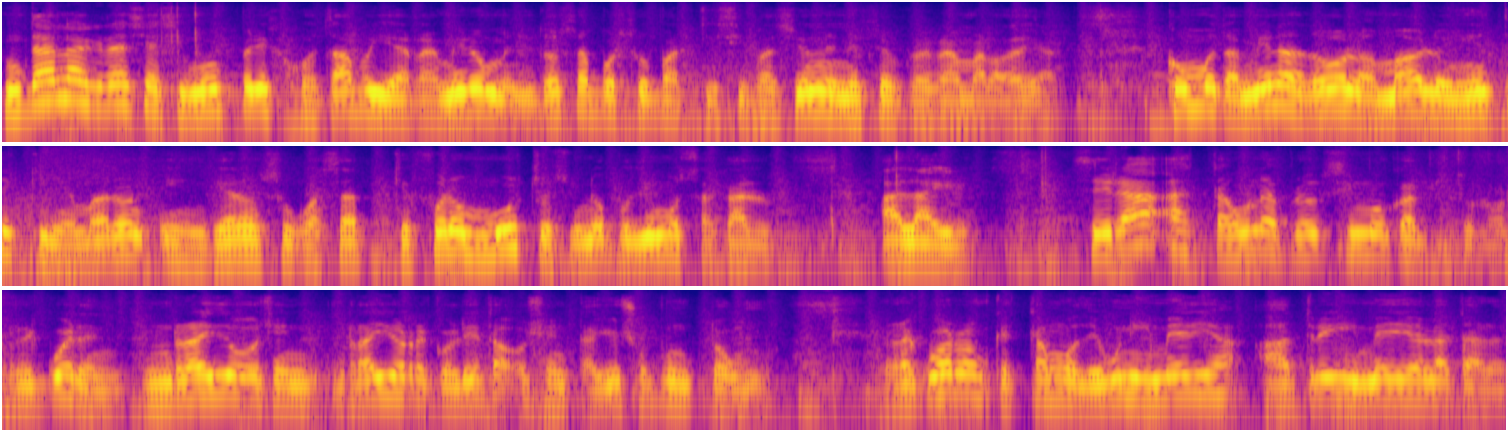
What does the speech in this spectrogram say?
Da las gracias a Simón Pérez Jotapo y a Ramiro Mendoza por su participación en este programa radial, como también a todos los amables oyentes que llamaron e enviaron su WhatsApp, que fueron muchos y no pudimos sacarlo al aire. Será hasta un próximo capítulo. Recuerden, Radio, Radio Recoleta 88.1. Recuerden que estamos de una y media a tres y media de la tarde.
